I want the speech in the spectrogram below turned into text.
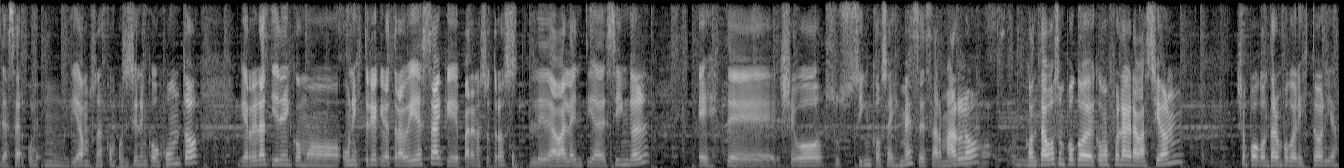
de hacer, mm, digamos, una composición en conjunto. Guerrera tiene como una historia que lo atraviesa, que para nosotros le daba la entidad de single. Este llevó sus 5 o 6 meses armarlo. vos un poco de cómo fue la grabación. Yo puedo contar un poco de la historia.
